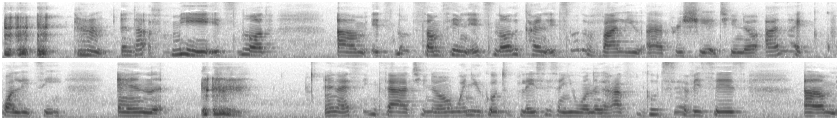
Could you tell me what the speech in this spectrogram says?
And that for me it's not um, it's not something it's not a kind it's not a value i appreciate you know. I like quality. And and i think that you know when you go to places and you want to have good services um,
